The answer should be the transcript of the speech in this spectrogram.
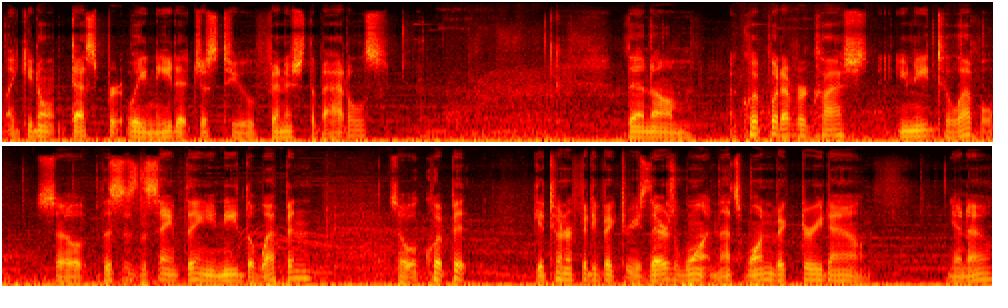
like you don't desperately need it just to finish the battles, then um, equip whatever class you need to level. So this is the same thing. You need the weapon, so equip it, get 250 victories. There's one. That's one victory down. You know?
